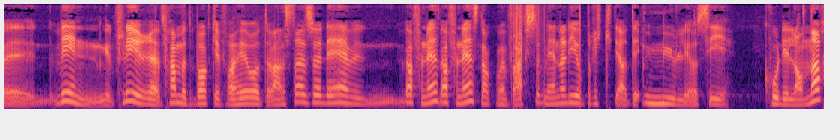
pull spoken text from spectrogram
eh, Vinden flyr frem og tilbake fra høyre og til venstre. så det er, i hvert fall når- jeg snakker med FrF, så mener de oppriktig at det er umulig å si hvor de lander.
